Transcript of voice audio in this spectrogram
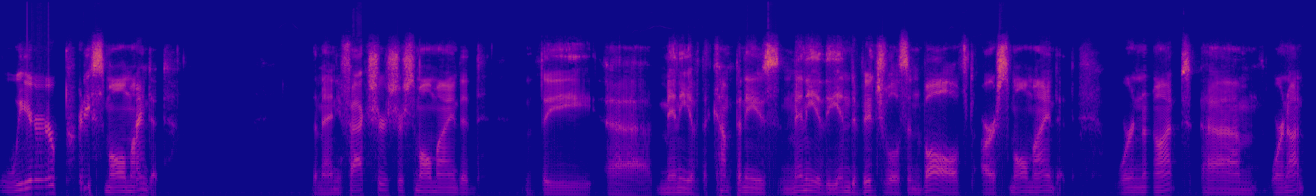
we're pretty small-minded. The manufacturers are small-minded the uh, many of the companies, many of the individuals involved are small-minded. We're not um, we're not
